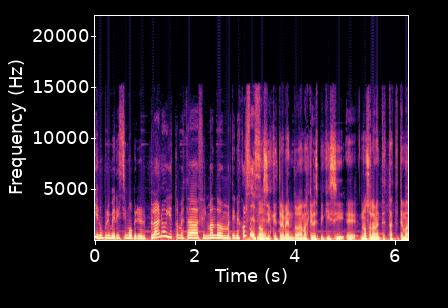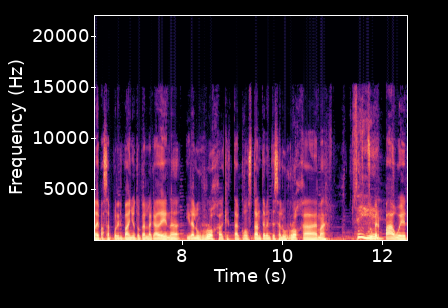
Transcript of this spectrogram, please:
y en un primerísimo primer plano y esto me está filmando Martínez Scorsese. No, sí, es que es tremendo. Además que el speakeasy eh, no solamente está este tema de pasar por el baño, tocar la cadena y la luz roja, que está constantemente esa luz roja, además Sí. super power,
